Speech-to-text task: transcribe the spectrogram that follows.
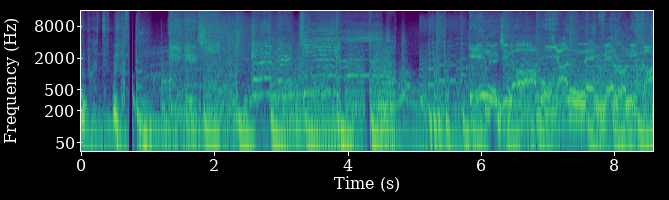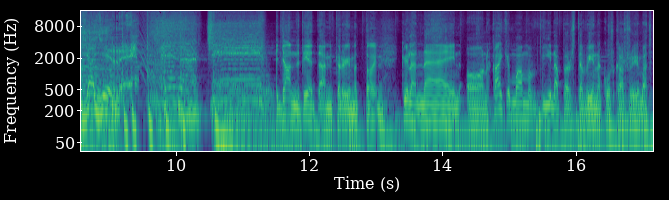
liput. Energin aamu. Janne, Veronika ja Jere. Janne tietää, mitkä ryhmät toimii. Kyllä näin on. Kaiken maailman viinapörsät ja viinakuskausryhmät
